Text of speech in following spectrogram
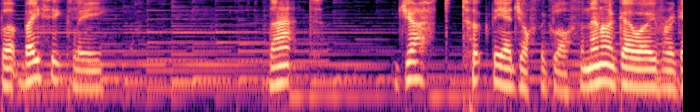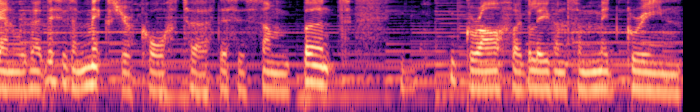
But basically, that just took the edge off the gloss and then I go over again with it. This is a mixture of coarse turf. This is some burnt grass I believe and some mid-green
